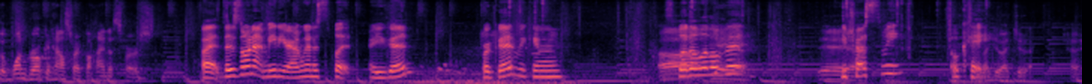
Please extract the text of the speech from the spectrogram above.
the one broken house right behind us first. But there's one at Meteor. I'm gonna split. Are you good? We're good. We can Uh, split a little yeah, bit. Yeah. Yeah, You trust me? I Okay. do. I do. Okay.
